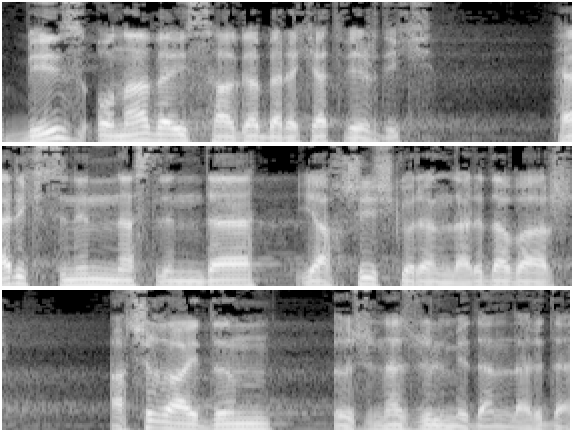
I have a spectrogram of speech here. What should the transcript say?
Biz ona və İshaqa bərəkət verdik. Hər ikisinin nəslində yaxşı iş görənləri də var, açıq aydın özünə zülm edənləri də.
